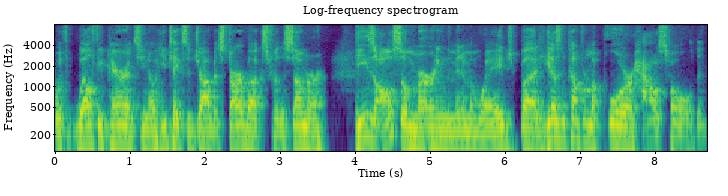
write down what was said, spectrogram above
with wealthy parents, you know, he takes a job at Starbucks for the summer He's also earning the minimum wage, but he doesn't come from a poor household. And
